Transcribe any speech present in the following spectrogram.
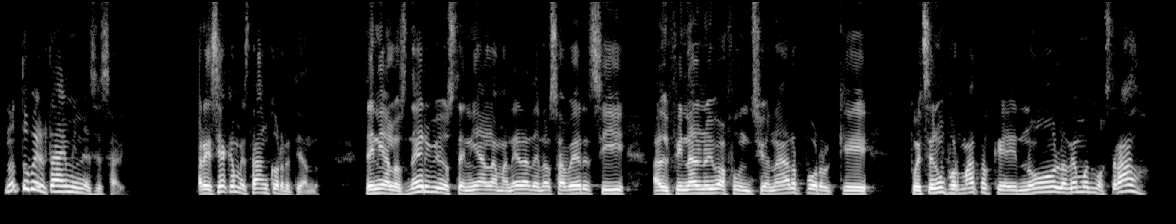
No tuve el timing necesario. Parecía que me estaban correteando. Tenía los nervios, tenía la manera de no saber si al final no iba a funcionar porque pues era un formato que no lo habíamos mostrado.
